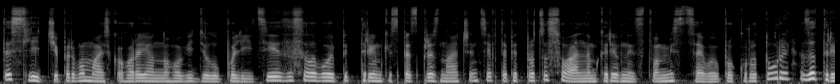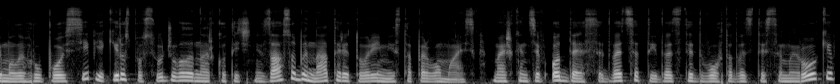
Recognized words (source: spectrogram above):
та слідчі Первомайського районного відділу поліції за силової підтримки спецпризначенців та під процесуальним керівництвом місцевої прокуратури затримали групу осіб, які розповсюджували наркотичні засоби на території міста Первомайськ. Мешканців Одеси 20, 22 та 27 років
